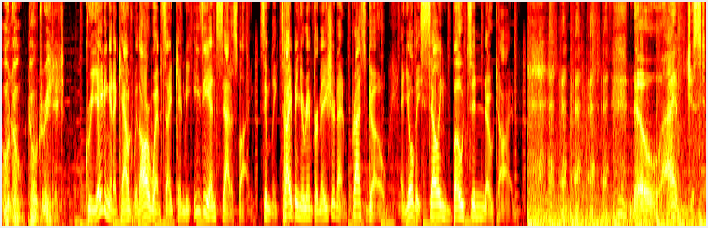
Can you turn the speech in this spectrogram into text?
Oh no, don't read it. Creating an account with our website can be easy and satisfying. Simply type in your information and press go, and you'll be selling boats in no time. No, I'm just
